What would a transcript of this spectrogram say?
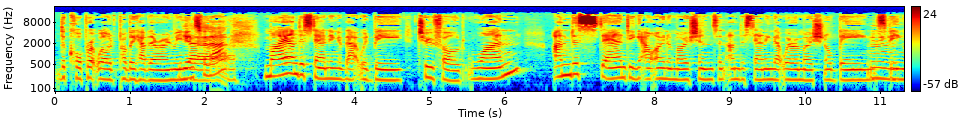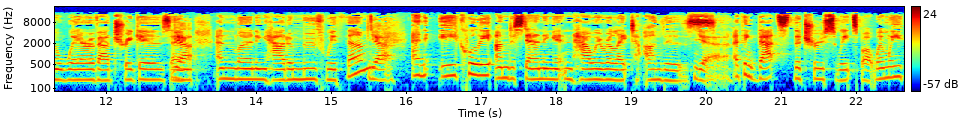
the corporate world probably have their own meanings yeah. for that. My understanding of that would be twofold. One, understanding our own emotions and understanding that we're emotional beings, mm. being aware of our triggers and, yeah. and learning how to move with them. Yeah. And equally understanding it and how we relate to others. Yeah. I think that's the true sweet spot. When we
